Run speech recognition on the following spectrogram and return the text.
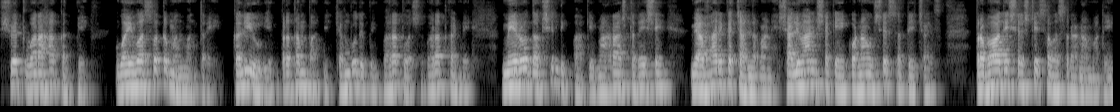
श्वेत वराह कल्पे वैवस्वत मन्वंतरे कलियुगे प्रथम पादी जम्बूद्वीपे भरतवर्ष भरतखंडे मेरो दक्षिण दिग्भागे महाराष्ट्र देशे व्यावहारिक चांद्रमाने शालिवान शके एकोणावीसशे सत्तेचाळीस प्रभावादी षष्टी संवसरणामध्ये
